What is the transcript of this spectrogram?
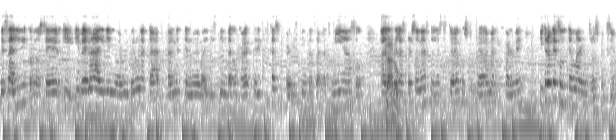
de salir y conocer y, y, ver a alguien nuevo y ver una cara totalmente nueva y distinta, con características súper distintas a las mías o a las de las personas con las que estoy acostumbrada a manejarme. Y creo que es un tema de introspección.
